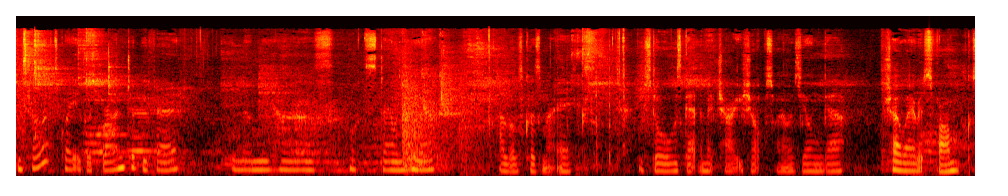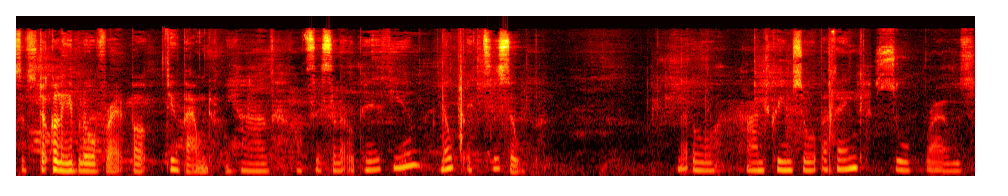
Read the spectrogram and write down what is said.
I'm that's quite a good brand to be fair. And then we have what's down here. I love cosmetics. I used to always get them at charity shops when I was younger. Show where it's from because I've stuck a label over it, but £2. We have, what's this, a little perfume? Nope, it's a soap. Little hand cream soap, I think. Soap brows.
